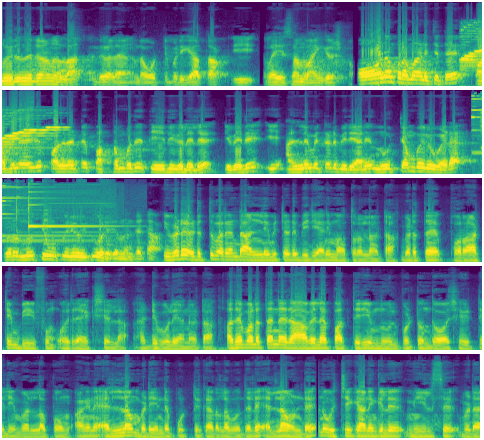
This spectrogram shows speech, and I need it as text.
നുരുനുരാനുള്ള ഇതുപോലെ ഒട്ടിപ്പിടിക്കാത്ത ഈ റൈസാണ് ഭയങ്കര ഇഷ്ടം. ഓണം പ്രമാണിച്ചിട്ട് പതിനേഴ് പതിനെട്ട് പത്തൊമ്പത് തീയതികളിൽ ഇവർ ഈ അൺലിമിറ്റഡ് ബിരിയാണി നൂറ്റമ്പത് രൂപയുടെ ഒരു നൂറ്റി മുപ്പത് രൂപയ്ക്ക് കൊടുക്കുന്നുണ്ട് കേട്ടോ. ഇവിടെ എടുത്തു പറയേണ്ട അൺലിമിറ്റഡ് ബിരിയാണി മാത്രമല്ല കേട്ടോ. ഇവിടുത്തെ പൊറാട്ടയും ബീഫും ഒരു രക്ഷയില്ല. അടിപൊളിയാണ് കേട്ടോ. അതേപോലെ തന്നെ രാവിലെ പത്തിരിയും നൂൽപുട്ടും ദോശ ഇഡ്ഡലിയും വെള്ളപ്പവും അങ്ങനെ എല്ലാം ഇവിടെ ഉണ്ട്. പുട്ട് കടല മുതൽ എല്ലാം ഉണ്ട്. ഉച്ചയ്ക്കാണെങ്കിൽ മീൽസ് ഇവിടെ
